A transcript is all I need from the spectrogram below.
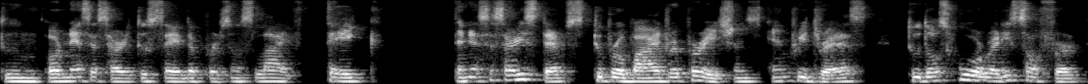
to, or necessary to save the person's life. Take the necessary steps to provide reparations and redress to those who already suffered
